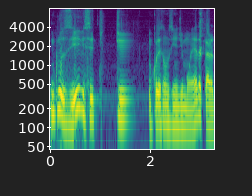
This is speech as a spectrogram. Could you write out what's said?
Inclusive, se tiver uma coleçãozinha de moeda, cara,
